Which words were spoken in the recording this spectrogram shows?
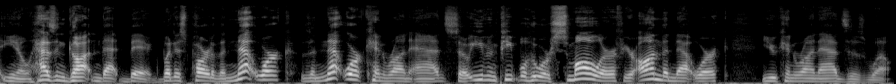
you know, hasn't gotten that big. But as part of the network, the network can run ads. So even people who are smaller, if you're on the network, you can run ads as well.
